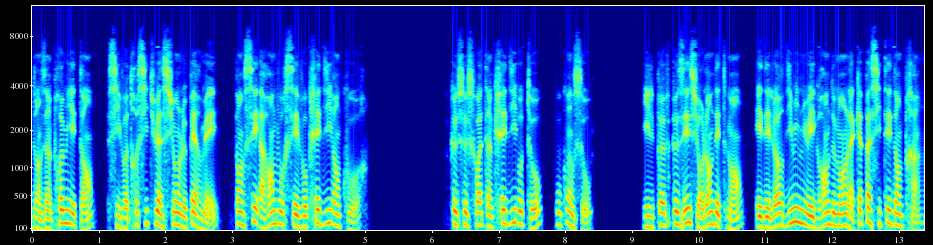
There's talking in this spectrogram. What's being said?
Dans un premier temps, si votre situation le permet, pensez à rembourser vos crédits en cours. Que ce soit un crédit auto, ou conso. Ils peuvent peser sur l'endettement, et dès lors diminuer grandement la capacité d'emprunt.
